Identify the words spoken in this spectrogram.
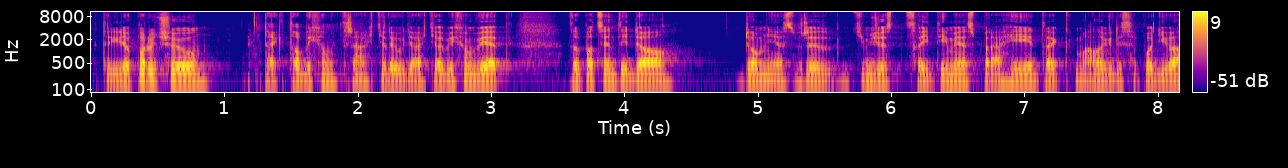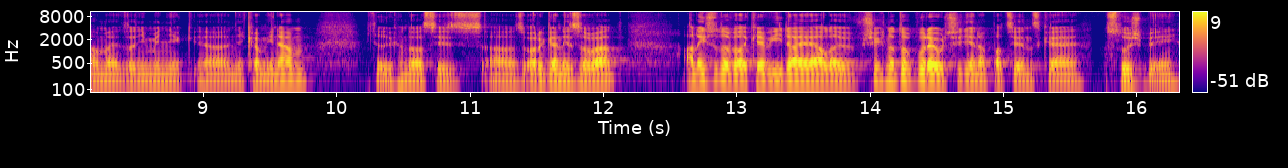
který doporučuju, tak to bychom třeba chtěli udělat, chtěli bychom vědět za pacienty do do měst, protože tím, že celý tým je z Prahy, tak málo kdy se podíváme za nimi něk, eh, někam jinam. Chtěli bychom to asi z, eh, zorganizovat. A nejsou to velké výdaje, ale všechno to půjde určitě na pacientské služby.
